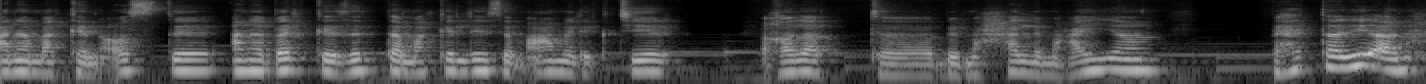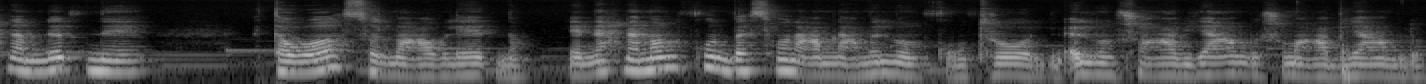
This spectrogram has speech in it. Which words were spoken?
أنا ما كان قصدي أنا بركي زدتها ما كان لازم أعمل كتير غلط بمحل معين. بهالطريقة نحن بنبني تواصل مع أولادنا. يعني نحن ما بنكون بس هون عم نعمل لهم كنترول نقول لهم شو عم يعملوا شو ما عم يعملوا.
